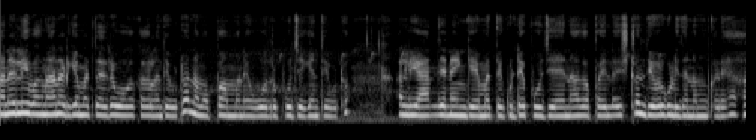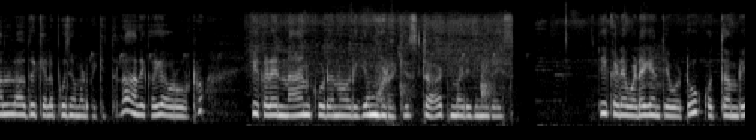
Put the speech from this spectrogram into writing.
ಮನೇಲಿ ಇವಾಗ ನಾನು ಅಡುಗೆ ಮಾಡ್ತಾಯಿದ್ರೆ ಹೋಗೋಕ್ಕಾಗಲ್ಲ ಅಂತೇಳ್ಬಿಟ್ಟು ನಮ್ಮ ಅಪ್ಪ ಅಮ್ಮನೆ ಹೋದ್ರು ಪೂಜೆಗೆ ಅಂತ ಹೇಳ್ಬಿಟ್ಟು. ಅಲ್ಲಿ ಆಂಜನೇಯಂಗೆ ಮತ್ತು ಗುಡ್ಡೆ ಪೂಜೆ, ನಾಗಪ್ಪ ಎಲ್ಲ ಇಷ್ಟೊಂದು ದೇವ್ರುಗಳಿದೆ ನಮ್ಮ ಕಡೆ. ಅಲ್ಲ ಅದಕ್ಕೆಲ್ಲ ಪೂಜೆ ಮಾಡಬೇಕಿತ್ತಲ್ಲ, ಅದಕ್ಕಾಗಿ ಅವರು ಹೊರಟ್ರು. ಈ ಕಡೆ ನಾನು ಕೂಡ ಅಡುಗೆ ಮಾಡೋಕ್ಕೆ ಸ್ಟಾರ್ಟ್ ಮಾಡಿದ್ದೀನಿ ಗೈಸ್ ಈ ಕಡೆ ವಡೆಗೆ ಅಂತ ಹೇಳ್ಬಿಟ್ಟು ಕೊತ್ತಂಬರಿ,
